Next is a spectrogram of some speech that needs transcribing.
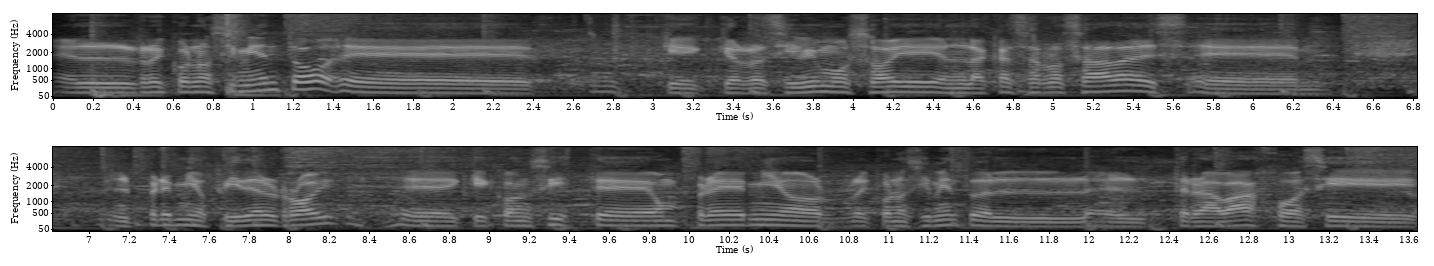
El reconocimiento eh, que, recibimos hoy en la Casa Rosada es eh, el premio Fidel Roy, eh, que consiste en un premio, reconocimiento del trabajo así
